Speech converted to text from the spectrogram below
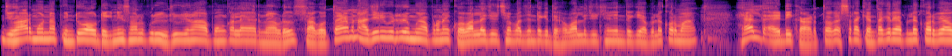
जुहार मोर ना पिंटू आउ टेक्निक सम्बलपुर यूट्यूब चैनल आपन नया वीडियो स्वागत है आज वीडियो में आपने कहबार लगे छे जेनटा कि देखबार लगे छे जेनटा कि अप्लाई करमा हेल्थ आईडी कार्ड तो सेटा केनता करी अप्लाई करबे आ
